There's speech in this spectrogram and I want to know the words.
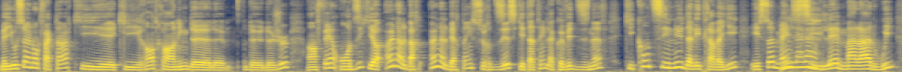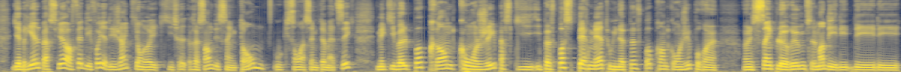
Mais il y a aussi un autre facteur qui, qui rentre en ligne de, de, de- de jeu. En fait, on dit qu'il y a un, Alber- un Albertain sur 10 qui est atteint de la COVID-19 qui continue d'aller travailler et ça même là. s'il est malade. Oui, Gabriel, parce que en fait, des fois, il y a des gens qui, ont, qui ressentent des symptômes ou qui sont asymptomatiques, mais qui veulent pas prendre congé parce qu'ils ils peuvent pas se permettre ou ils ne peuvent pas prendre congé pour un, un simple rhume, seulement des, des, des, des,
